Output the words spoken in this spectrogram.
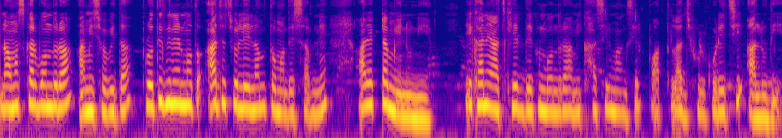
নমস্কার বন্ধুরা আমি সবিতা। প্রতিদিনের মতো আজও চলে এলাম তোমাদের সামনে আরেকটা মেনু নিয়ে। এখানে আজকের, দেখুন বন্ধুরা, আমি খাসির মাংসের পাতলা ঝোল করেছি আলু দিয়ে।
